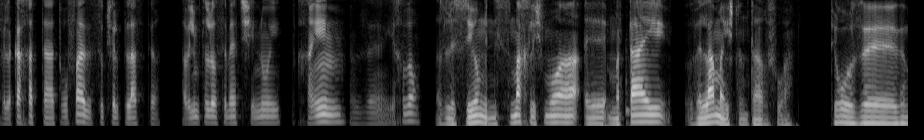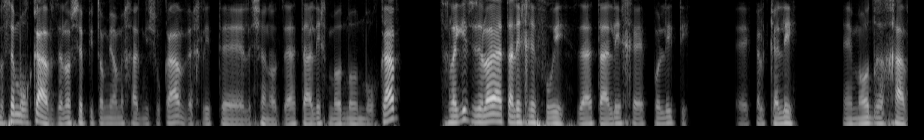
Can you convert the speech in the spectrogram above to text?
ולקחת את התרופה זה סוג של פלסטר אבל אם אתה לא עושה באמת שינוי בחיים אז יחזור. אז לסיום נשמח לשמוע מתי ולמה השתנתה הרפואה. תראו זה זה נושא מורכב זה לא שפתאום יום אחד מישהו קם והחליט uh, לשנות זה היה תהליך מאוד מאוד מורכב. צריך להגיד שזה לא היה תהליך רפואי זה היה תהליך uh, פוליטי uh, כלכלי. אה, מאוד רחב,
